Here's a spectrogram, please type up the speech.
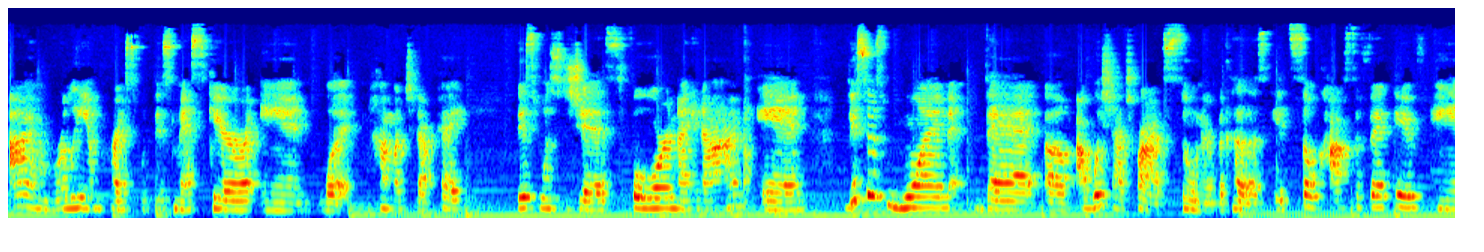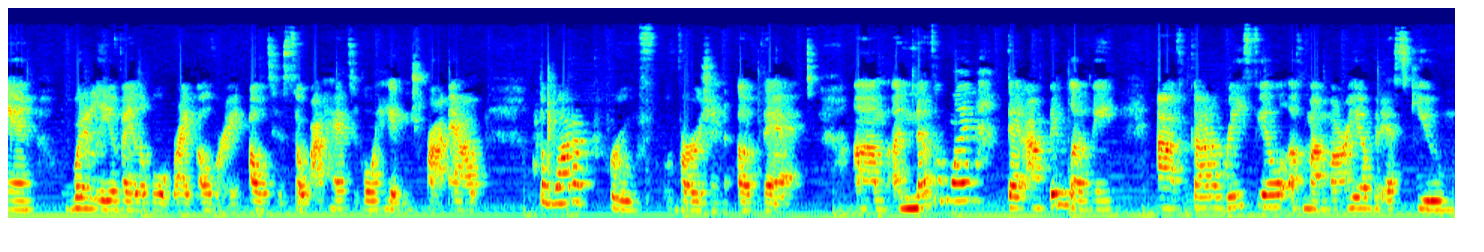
I am really impressed with this mascara and what, how much did I pay? This was just $4.99 and this is one that um, I wish I tried sooner because it's so cost effective and readily available right over at Ulta. So I had to go ahead and try out the waterproof version of that. Um, another one that I've been loving, I've got a refill of my Mario Badescu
